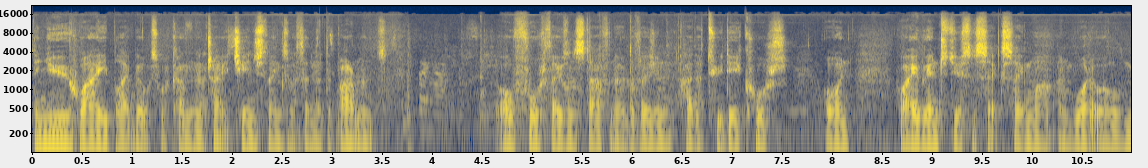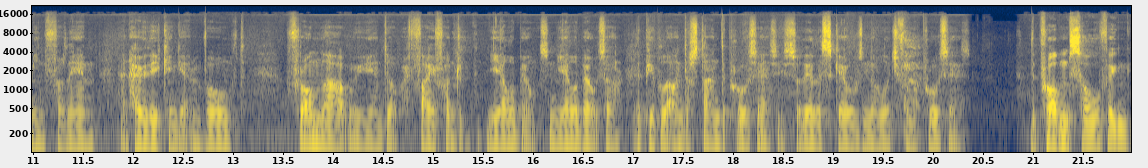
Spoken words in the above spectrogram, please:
they knew why black belts were coming and trying to change things within their departments. All 4,000 staff in our division had a two-day course on why we introduced the Six Sigma and what it will mean for them and how they can get involved. From that, we ended up with 500 yellow belts, and yellow belts are the people that understand the processes, so they're the skills and knowledge from a process. The problem solving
